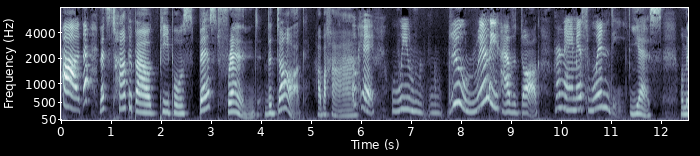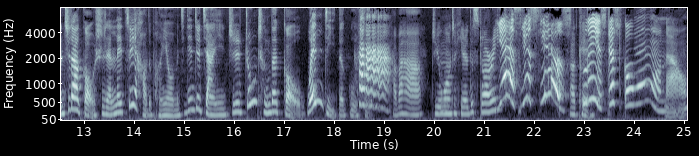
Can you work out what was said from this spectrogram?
好的。Let's talk about people's best friend, the dog，好不好 Okay, we do really have a dog. Her name is Wendy. Yes，我们知道狗是人类最好的朋友。我们今天就讲一只忠诚的狗 Wendy 的故事，好不好？Do you want to hear the story? Yes, yes, yes. Okay. Please, just go on now.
